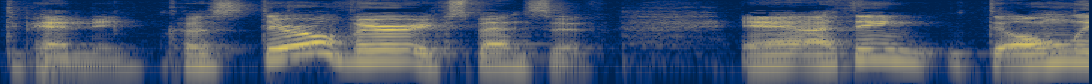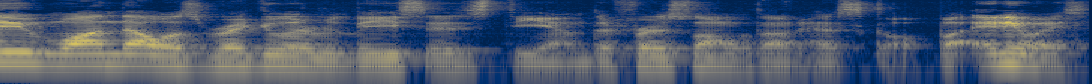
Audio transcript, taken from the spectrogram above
depending, because they're all very expensive. And I think the only one that was regular release is the um, the first one without head sculpt. But anyways,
